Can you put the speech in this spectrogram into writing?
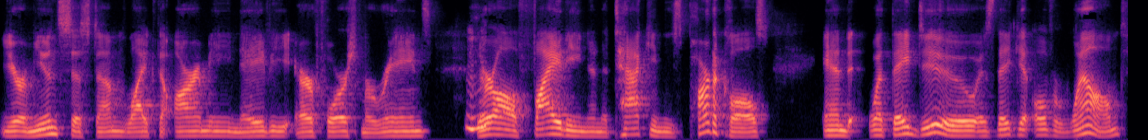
your immune system like the Army, Navy, Air Force, Marines, mm-hmm. they're all fighting and attacking these particles. And what they do is they get overwhelmed,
